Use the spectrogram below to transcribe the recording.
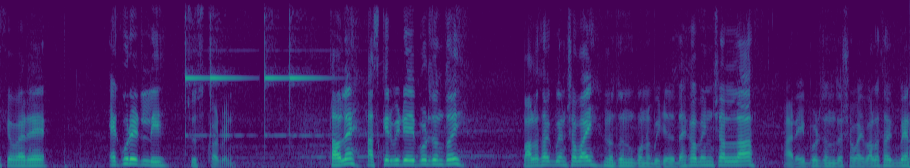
একেবারে অ্যাকুরেটলি চুজ করবেন। তাহলে আজকের ভিডিও এই পর্যন্তই। ভালো থাকবেন সবাই, নতুন কোনো ভিডিওতে দেখাবো ইনশাল্লাহ। আর এই পর্যন্ত সবাই ভালো থাকবেন।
